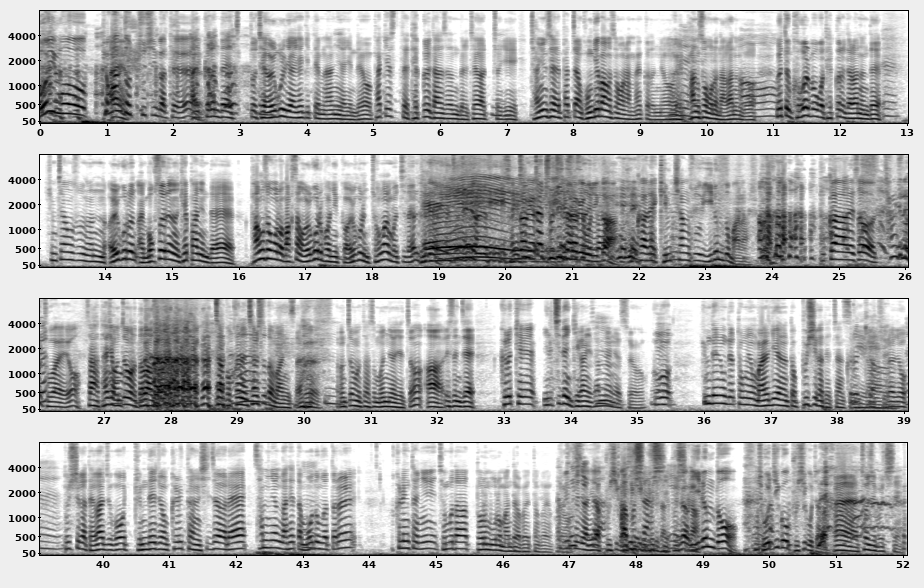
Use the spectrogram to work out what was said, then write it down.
거의 뭐 평안도 출신 같아. 아니 그런데 또 제 얼굴 이야기했기 때문에 하는 이야기인데요. 팟캐스트 댓글 다는 사람들 제가 저기 장윤선의 팟짱 공개 방송을 한번 했거든요. 네. 방송으로 나가는 거. 어. 그랬더니 그걸 보고 댓글을 달았는데 네. 김창수는 얼굴은 아니 목소리는 개판인데 방송으로 막상 얼굴을 보니까 얼굴은 정말 멋지다. 이런 에이. 댓글을 생각해, 진짜 줄줄 생각해. 보니까 북한에 김창수 이름도 많아. 북한에서 창수를 그래요? 좋아해요. 자 다시 어. 원점으로 돌아와서 자 북한은 철수도 많이 있어요. 네. 원점으로 돌아서 뭔 이야기했죠? 아 그래서 이제 그렇게 일치된 기간이 3년이었어요. 그리고 네. 김대중 대통령 말기에는 또 부시가 됐지 않습니까? 그렇죠. 그래가지고 네. 부시가 돼가지고 김대중 클린턴 시절에 3년간 했던 음. 모든 것들을 클린턴이 전부 다 도루묵으로 만들어 버렸던 거예요. 아, 클린턴이 부시가. 아니라 부시가 아, 부시, 부시, 예. 부시가. 그러니까 이름도 조지고 부시고잖아. 네, 조지 부시.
